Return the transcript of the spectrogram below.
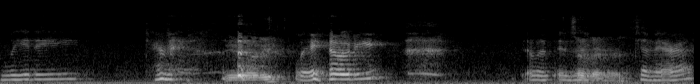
there. Lady Leody. Leody. It was is it Tavares. Tavares,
